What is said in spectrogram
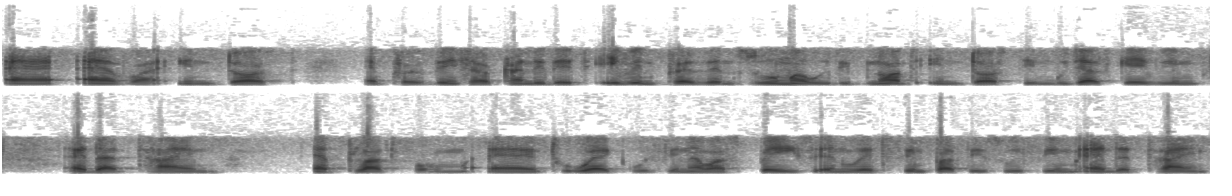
uh, ever endorsed a presidential candidate. Even President Zuma, we did not endorse him. We just gave him, at that time, a platform uh, to work within our space, and we had sympathies with him at the time.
